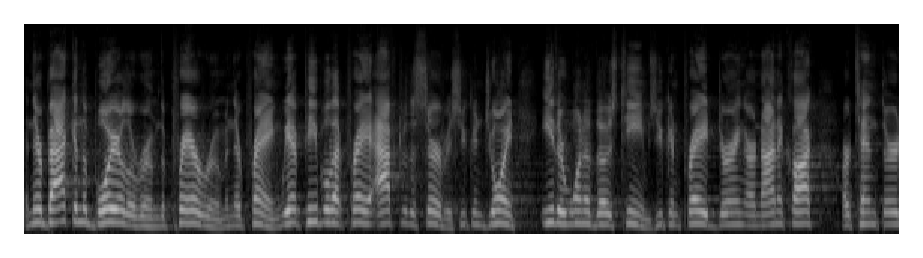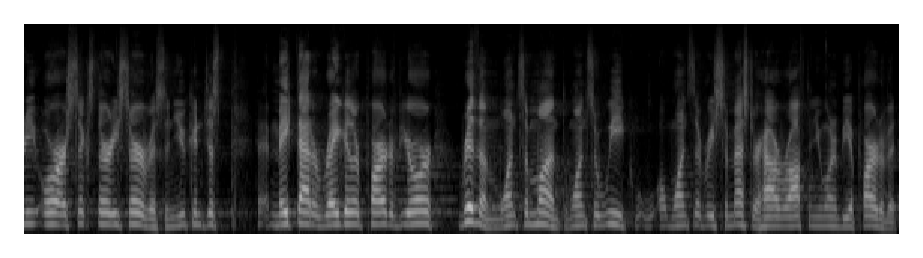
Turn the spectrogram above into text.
And they're back in the boiler room, the prayer room, and they're praying. We have people that pray after the service. You can join either one of those teams. You can pray during our 9 o'clock, our 10.30, or our 6.30 service. And you can just make that a regular part of your rhythm once a month, once a week, once every semester, however often you want to be a part of it.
